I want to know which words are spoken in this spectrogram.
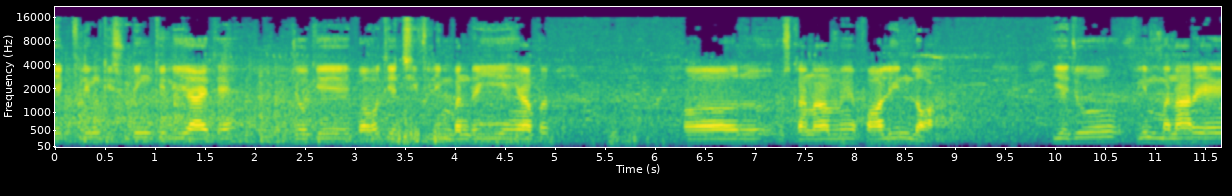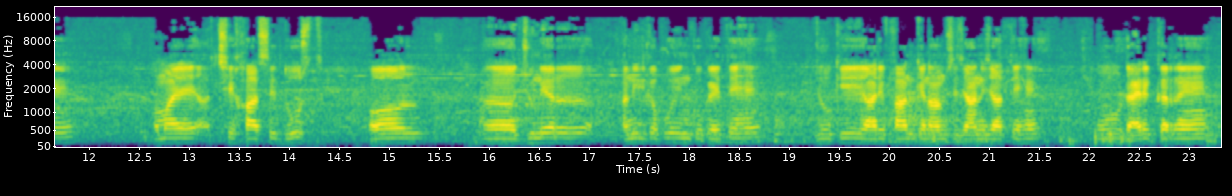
एक फ़िल्म की शूटिंग के लिए आए थे, जो कि बहुत ही अच्छी फ़िल्म बन रही है यहाँ पर, और उसका नाम है फॉल इन लॉ ये जो फ़िल्म बना रहे हैं, हमारे अच्छे खासे दोस्त और जूनियर अनिल कपूर इनको कहते हैं। जो कि आरिफ खान के नाम से जाने जाते हैं, वो डायरेक्ट कर रहे हैं।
